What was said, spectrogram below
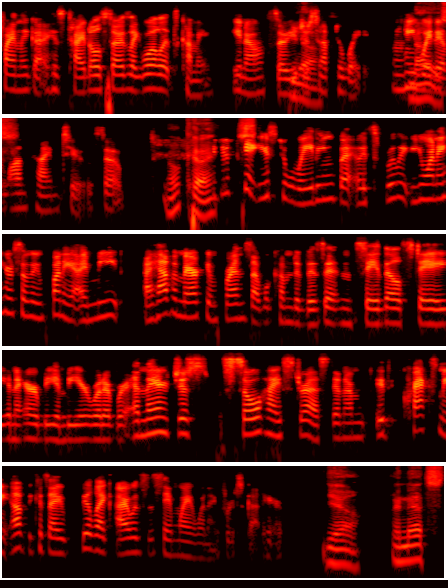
finally got his title, so I was like, well, it's coming, you know, so you just have to wait. And he waited a long time too, so Okay. you just get used to waiting, but it's really, you want to hear something funny? I meet, I have American friends that will come to visit and say they'll stay in an Airbnb or whatever, and they're just so high stressed, and I'm it cracks me up because I feel like I was the same way when I first got here. Yeah. And that's,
